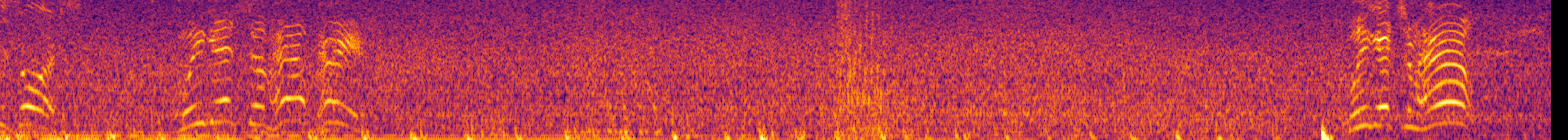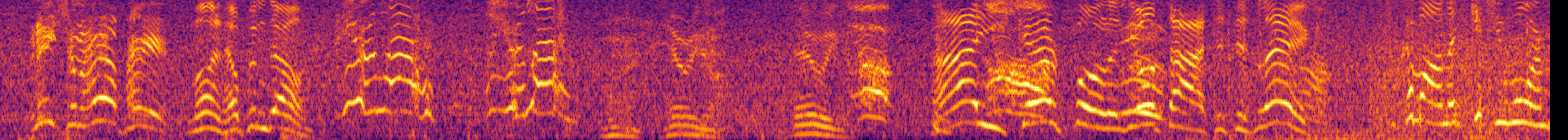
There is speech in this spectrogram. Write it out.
John down off this horse. Can we get some help here? Can we get some help? We need some help here. Come on, help him down. You're alive! You're alive! Here we go. There we go. Ay, careful, idiotas! It's his leg! Come on, let's get you warm.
